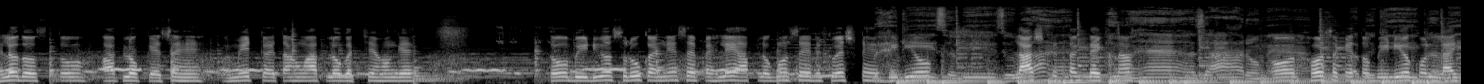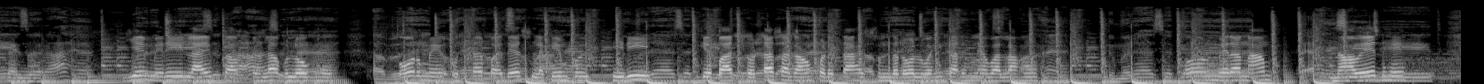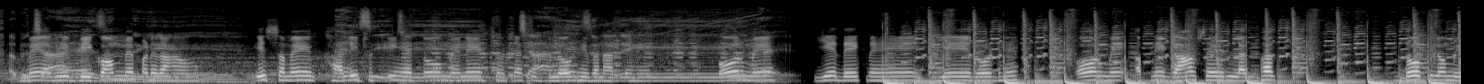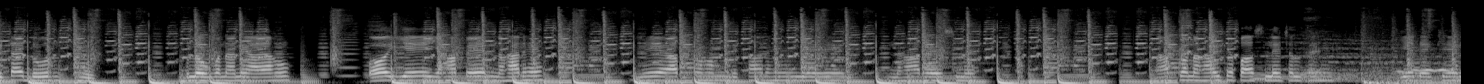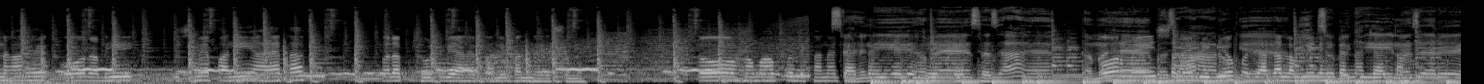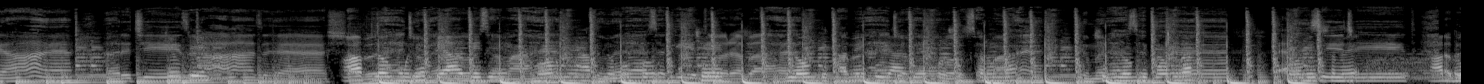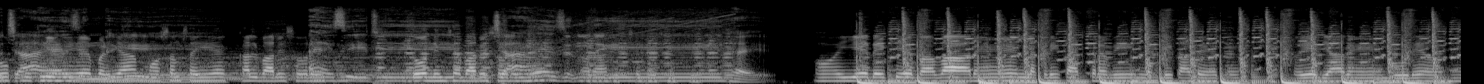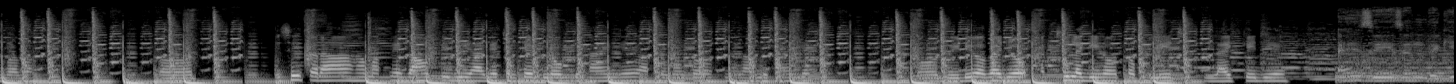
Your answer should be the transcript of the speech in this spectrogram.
Hello दोस्तों आप लोग कैसे हैं? उम्मीद करता हूँ आप लोग अच्छे होंगे। तो वीडियो शुरू करने से पहले आप लोगों से रिक्वेस्ट है वीडियो लास्ट तक देखना। और हो सके तो वीडियो को लाइक करना। ये मेरी लाइव का पहला ब्लॉग है। और मैं उत्तर प्रदेश लखीमपुर खीरी के पास छोटा सा गाँव पड़ता है सुंदरवल वहीं का रहने वाला हूँ। और मेरा नाम नावेद है। मैं अभी बीकॉम में पढ़ रहा हूँ। इस समय खाली छुट्टी है तो मैंने सोचा कि ब्लॉग ही बनाते हैं। और मैं ये देख रहे हैं, ये रोड है। और मैं अपने गाँव से लगभग दो किलोमीटर दूर हूँ। ब्लॉग बनाने आया हूँ। और ये यहाँ पे नहर है। ये आपको हम दिखा रहे हैं, ये नहर है इसमें। आपको नहाई के पास ले चलते हैं। ये देखिए नहर है और अभी इसमें पानी आया था पर अब छूट गया है पानी बंद है इस समय। तो हम आपको दिखाना चाहते हैं ये देखिए सजा है और मैं इस समय वीडियो को ज़्यादा लंबी नहीं करना चाहता हूँ। क्योंकि आप लोग मुझे प्यार दीजिए और मैं आप लोगों को अच्छे लोग दिखाने की आगे कोशिश करूँगा। लोग दिखाऊँगा और इस समय आज धूप निकली हुई है बढ़िया मौसम सही है कल बारिश हो रही थी। दो दिन से बारिश हो रही है और आज है। और ये देखिए बाबा आ रहे हैं लकड़ी काट कर अभी लकड़ी काट रहे थे तो ये जा रहे हैं बूढ़े हो रहे हैं बाबा। और इसी तरह हम अपने गाँव की भी आगे चल के ब्लॉग दिखाएँगे आप लोगों को अपना गाँव दिखाएँगे। और वीडियो अगर जो अच्छी लगी हो तो प्लीज़ लाइक कीजिए। ऐसी ज़िंदगी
